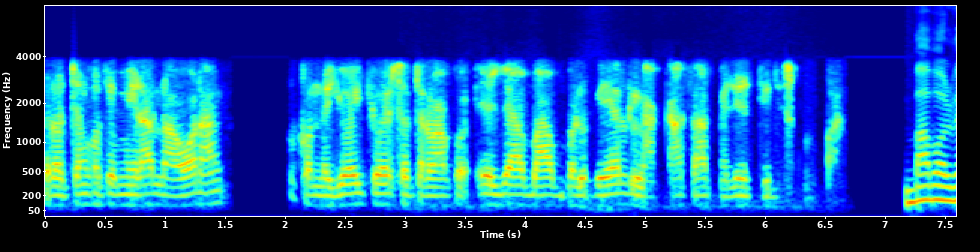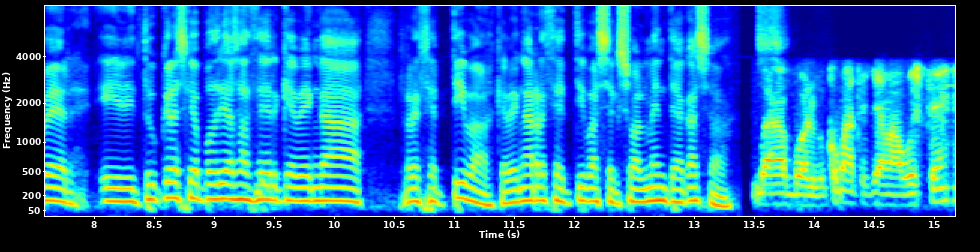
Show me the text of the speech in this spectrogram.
pero tengo que mirarlo ahora. Cuando yo he hecho ese trabajo, ella va a volver a la casa a pedirte disculpas. Va a volver. ¿Y tú crees que podrías hacer que venga receptiva, que venga receptiva sexualmente a casa? Va a volver. ¿Cómo te llama usted?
